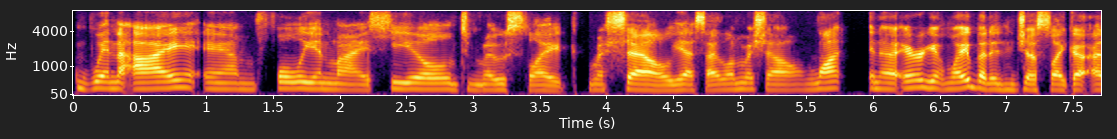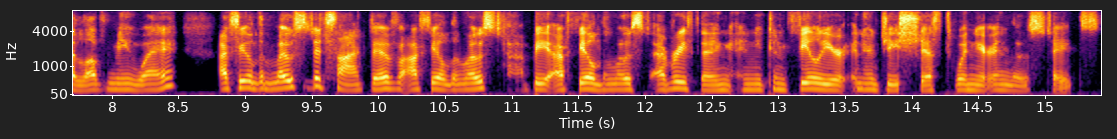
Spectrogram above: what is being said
when I am fully in my healed, most like Michelle, yes, I love Michelle, not in an arrogant way, but in just like a I love me way. I feel the most mm-hmm. attractive. I feel the most happy. I feel the most everything. And you can feel your energy shift when you're in those states.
